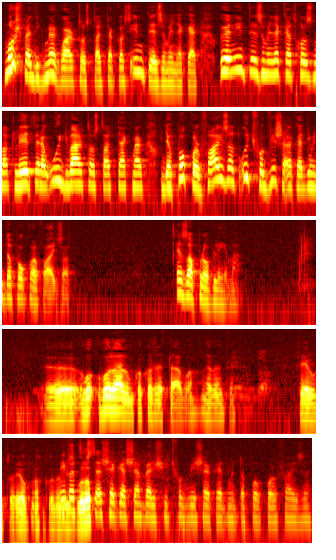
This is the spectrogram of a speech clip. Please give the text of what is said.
Most pedig megváltoztatják az intézményeket. Olyan intézményeket hoznak létre, úgy változtatják meg, hogy a pokolfajzat úgy fog viselkedni, mint a pokolfajzat. Ez a probléma. Hol állunk a kazettában, Levente? Félúton, jó, akkor nem Még a tisztességes ember is így fog viselkedni, mint a pokolfajza.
